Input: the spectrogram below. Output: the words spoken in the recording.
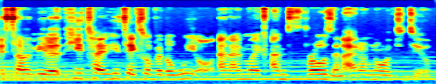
is telling me that he t- he takes over the wheel, and I'm like I'm frozen. I don't know what to do.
